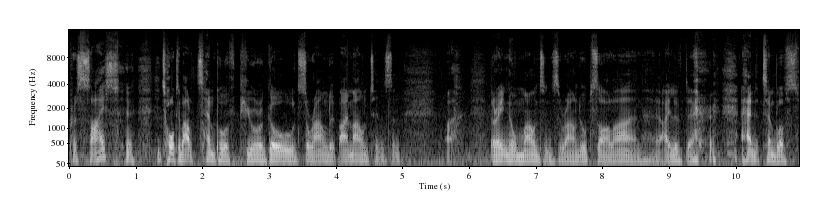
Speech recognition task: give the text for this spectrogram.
precise. he talks about a temple of pure gold surrounded by mountains, and uh, there ain't no mountains around Uppsala, and uh, I lived there, and a temple of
